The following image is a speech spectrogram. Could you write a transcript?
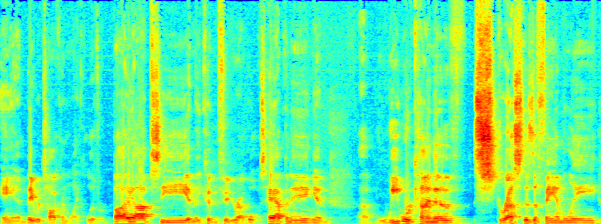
And they were talking like liver biopsy, and they couldn't figure out what was happening. And uh, we were kind of stressed as a family.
